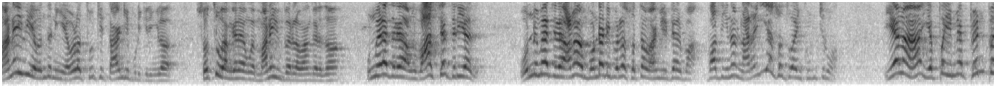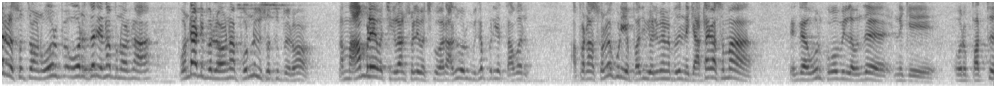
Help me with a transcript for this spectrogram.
மனைவியை வந்து நீங்கள் எவ்வளோ தூக்கி தாங்கி பிடிக்கிறீங்களோ சொத்து வாங்கல உங்கள் மனைவி பேரில் வாங்குறதும் உண்மையிலே தெரியாது. அவனுக்கு வாசே தெரியாது. ஒன்றுமே தெரியாது. ஆனால் அவன் பொண்டாட்டி பேரில் சொத்தை வாங்கிக்கிட்டே இருப்பான். பார்த்தீங்கன்னா நிறைய சொத்து வாங்கி குமிச்சிருவான் ஏன்னா எப்பயுமே பெண் பேரில் சொத்து வாங்கணும் ஒரு ஒருத்தர் என்ன பண்ணுவாருன்னா பொண்டாட்டி பேரில் வாங்கினா பொண்ணுக்கு சொத்து போயிடும் நம்ம ஆம்பளையே வச்சுக்கலாம்னு சொல்லி வச்சுக்குவார். அது ஒரு மிகப்பெரிய தவறு. அப்போ நான் சொல்லக்கூடிய பதிவு எளிமையான பதிவு இன்றைக்கி அட்டகாசமாக எங்கள் ஊர் கோவிலில் வந்து இன்னைக்கு ஒரு பத்து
